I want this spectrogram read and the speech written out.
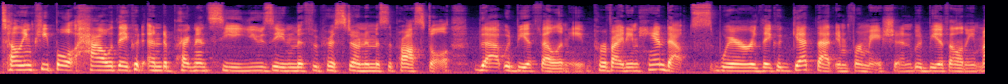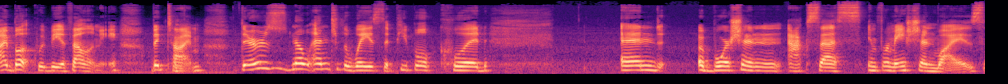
Telling people how they could end a pregnancy using mifepristone and misoprostol, that would be a felony. Providing handouts where they could get that information would be a felony. My book would be a felony, big time. There's no end to the ways that people could end abortion access information wise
